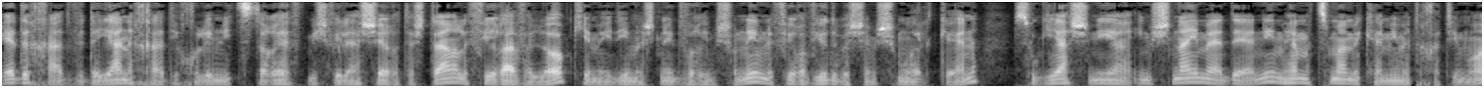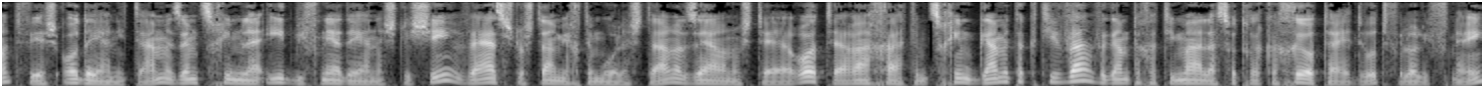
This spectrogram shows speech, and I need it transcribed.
עד אחד ודיין אחד יכולים להצטרף בשביל לאשר את השטר, לפי רבא לא, כי הם מעידים על שני דברים שונים, לפי רב יהודה בשם שמואל כן. סוגיה שנייה, אם שניים מהדיינים הם עצמם מקיימים את החתימות, ויש עוד דיין איתם, אז הם צריכים להעיד בפני הדיין השלישי, ואז שלושתם יחתמו על השטר, על זה הערנו שתי הערות. הערה אחת, הם צריכים גם את הכתיבה וגם את החתימה לעשות רק אחרי אותה עדות ולא לפני.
